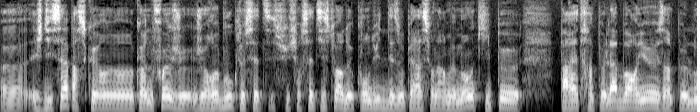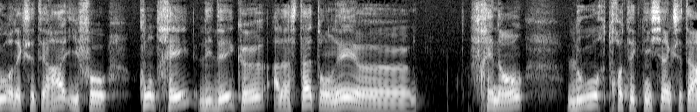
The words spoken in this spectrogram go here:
Euh, je dis ça parce que, encore une fois, je, reboucle sur cette histoire de conduite des opérations d'armement qui peut paraître un peu laborieuse, un peu lourde, etc. Il faut contrer l'idée que à la stat, on est euh, freinant, lourd, trop technicien, etc.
